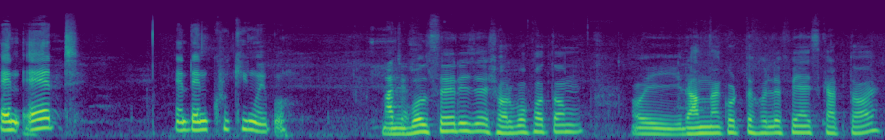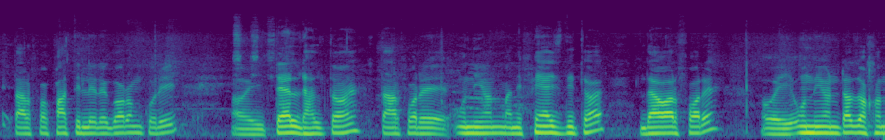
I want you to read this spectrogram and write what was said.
and add and then cooking হইব মানে আচ্ছা। যে সর্বপ্রথম ওই রান্না করতে হলে পেঁয়াজ কাটতে হয় তারপর পাতিলেরে গরম করে ওই তেল ঢালতে হয় তারপরে অনিয়ন মানে পেঁয়াজ দিতে হয়। দেওয়ার পরে ওই অনিয়নটা যখন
